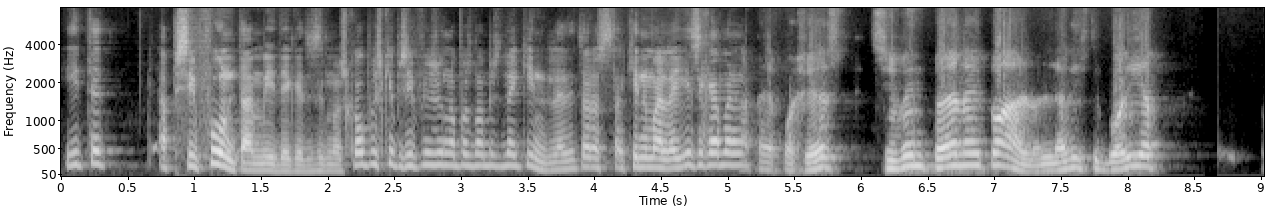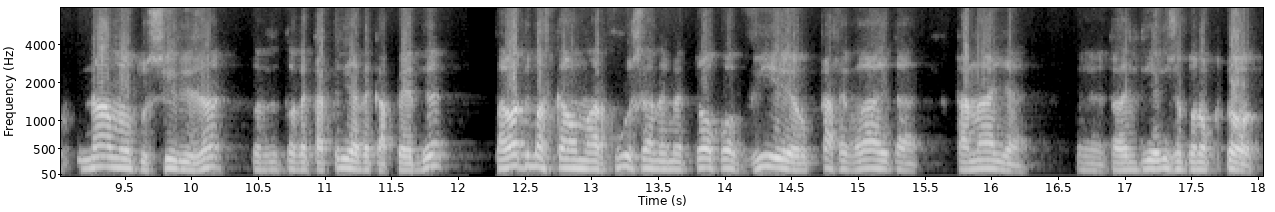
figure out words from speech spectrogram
είτε ψηφούν τα μίντια και τους δημοσκόπους και ψηφίζουν όπως νομίζουν εκείνοι. Δηλαδή τώρα στο κίνημα αλλαγής είχαμε. Εποχές συμβαίνει το ένα ή το άλλο. Δηλαδή στην πορεία την του ΣΥΡΙΖΑ το 2013-2015, παρότι μας κανοναρχούσαν με τρόπο βίαιο κάθε βράδυ τα κανάλια, ε, τα δελτία των 8,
